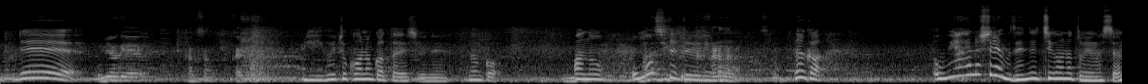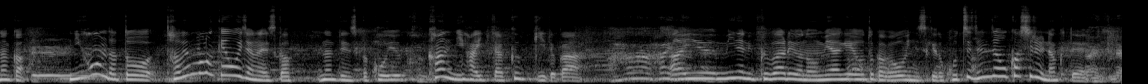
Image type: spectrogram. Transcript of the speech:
ー。でお土産たくさん買いました？いや意外と買わなかったですよね。なんかあの思ってたよりもなんかお土産の種類も全然違うなと思いました。なんか日本だと食べ物系多いじゃないですか。なんていうんですかこういう缶に入ったクッキーとかああはいああいうみんなに配るようなお土産用とかが多いんですけどこっち全然お菓子類なくて。ないですね。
